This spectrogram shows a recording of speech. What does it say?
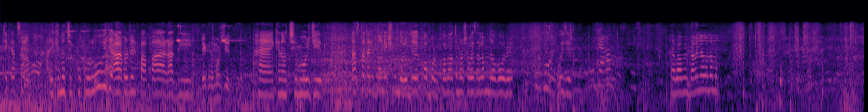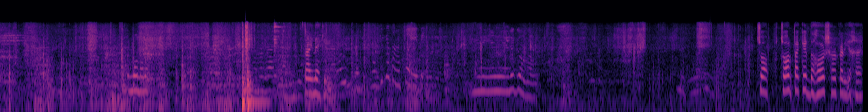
ঠিক আছে? আর এখানে হচ্ছে পুকুর ওই যে আরনের পাপা রাজি এখানে মসজিদ? হ্যাঁ এখানে হচ্ছে মসজিদ। রাস্তাটা কিন্তু অনেক সুন্দর ওই যে কবর। বাবা তোমরা সবাই সালাম দাও কবরে। ওই যে। হ্যাঁ বাবা বামি নামো, নামো। তাই নাকি? চপ, চর প্যাকেট দাও সরকারি হ্যাঁ।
